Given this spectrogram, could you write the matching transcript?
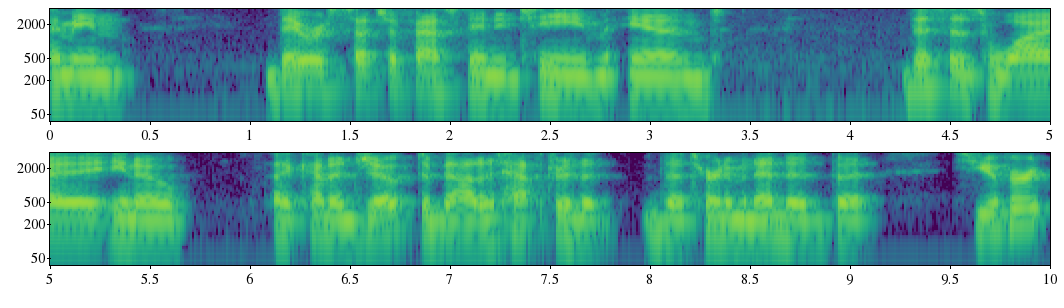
I mean, they were such a fascinating team, and this is why you know I kind of joked about it after the the tournament ended, but Hubert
